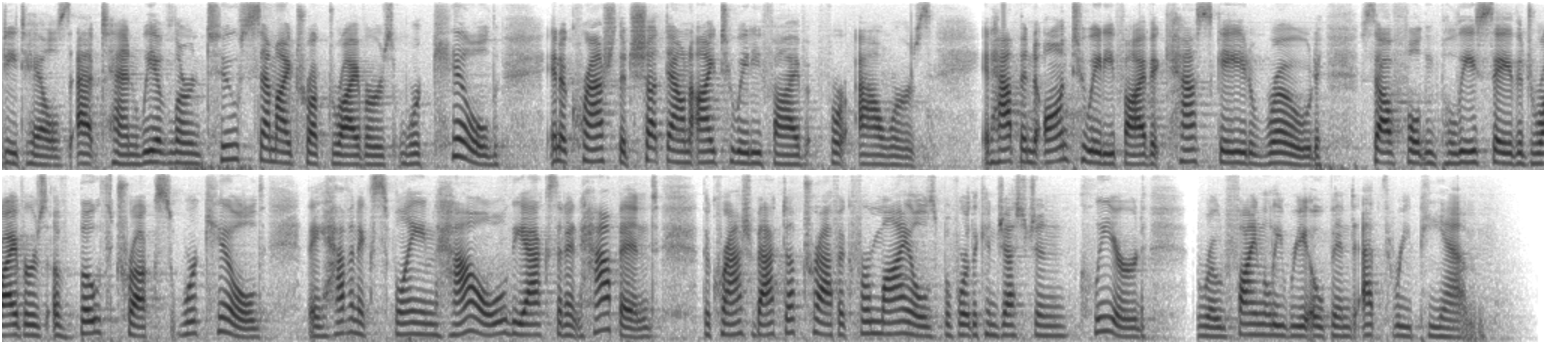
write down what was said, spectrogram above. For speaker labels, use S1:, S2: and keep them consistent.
S1: Details at 10. We have learned two semi truck drivers were killed in a crash that shut down I 285 for hours. It happened on 285 at Cascade Road. South Fulton police say the drivers of both trucks were killed. They haven't explained how the accident happened. The crash backed up traffic for miles before the congestion cleared. The road finally reopened at 3 p.m.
